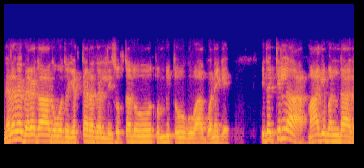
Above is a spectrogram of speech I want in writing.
ನೆಲವೇ ಬೆರಗಾಗುವುದು ಎತ್ತರದಲ್ಲಿ ಸುತ್ತಲೂ ತುಂಬಿ ತೂಗುವ ಗೊನೆಗೆ. ಇದಕ್ಕಿಲ್ಲ, ಮಾಗಿ ಬಂದಾಗ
